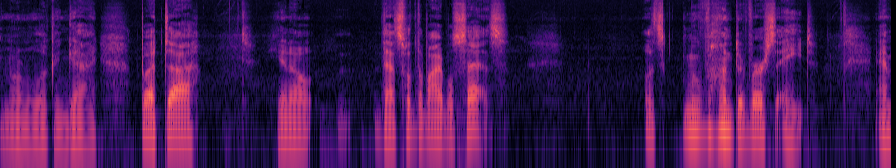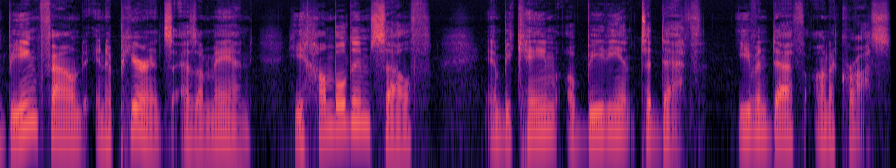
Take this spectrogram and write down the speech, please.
a normal looking guy. But, uh, you know, that's what the Bible says. Let's move on to verse 8. And being found in appearance as a man, he humbled himself and became obedient to death even death on a cross.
